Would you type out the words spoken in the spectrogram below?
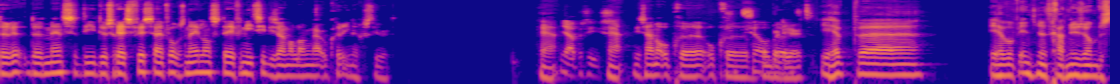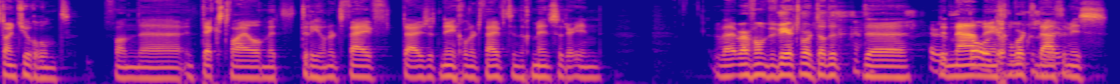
de, de mensen die dus reservist zijn volgens Nederlandse definitie, die zijn al lang naar Oekraïne gestuurd. Ja. Ja, precies. Ja. Die zijn al opge, opgebombardeerd. Je hebt, eh, je hebt op internet gaat nu zo'n bestandje rond van eh, een tekstfile met 305.925 mensen erin. Waar- waarvan beweerd wordt dat het de, de naam en geboortedatum is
